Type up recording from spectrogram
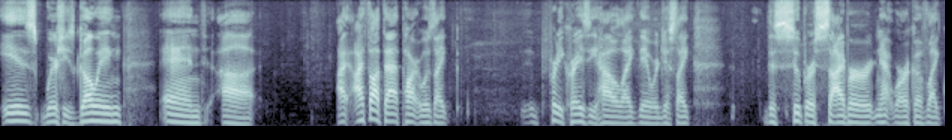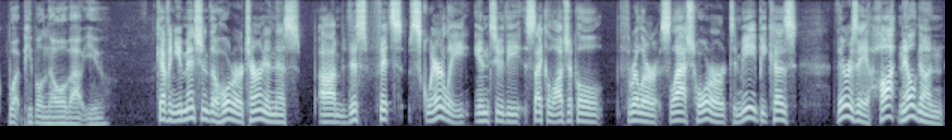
is, where she's going, and uh, I I thought that part was like pretty crazy how like they were just like this super cyber network of like what people know about you. Kevin, you mentioned the horror turn in this. Um, this fits squarely into the psychological thriller slash horror to me because there is a hot nail gun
